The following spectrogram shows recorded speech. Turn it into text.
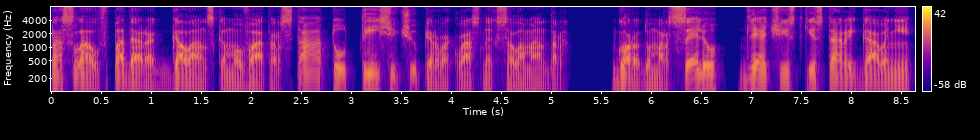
послал в подарок голландскому Ватерстаату тысячу первоклассных саламандр. Городу Марселю для очистки старой гавани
